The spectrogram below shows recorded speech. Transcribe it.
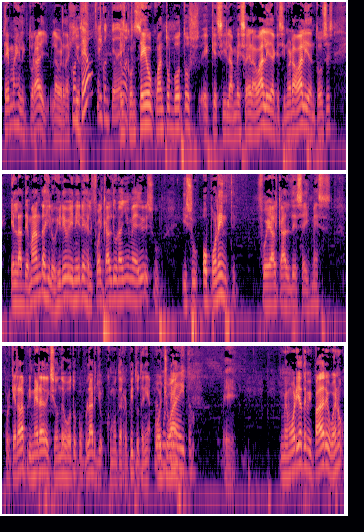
temas electorales. La verdad es que yo- ¿Conteo? El conteo de el votos. conteo, cuántos votos, eh, que si la mesa era válida, que si no era válida. Entonces, en las demandas y los ir y venires, él fue alcalde un año y medio y su, y su oponente fue alcalde seis meses. Porque era la primera elección de voto popular. Yo, como te repito, tenía ocho años. eh, memorias de mi padre, bueno,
